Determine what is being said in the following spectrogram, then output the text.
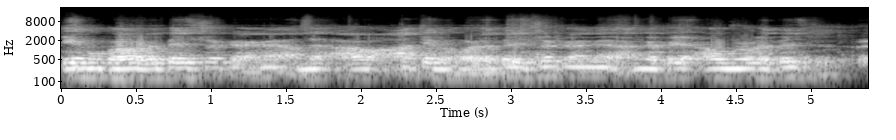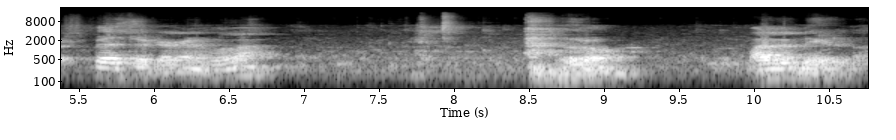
திமுகவோட பேசிருக்காங்க அந்த அதிமுகவோட பேசிருக்காங்க அங்க பே அவங்களோட பேசி பேசிருக்காங்கன்றதெல்லாம் வரும் வதந்திகள் தான்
